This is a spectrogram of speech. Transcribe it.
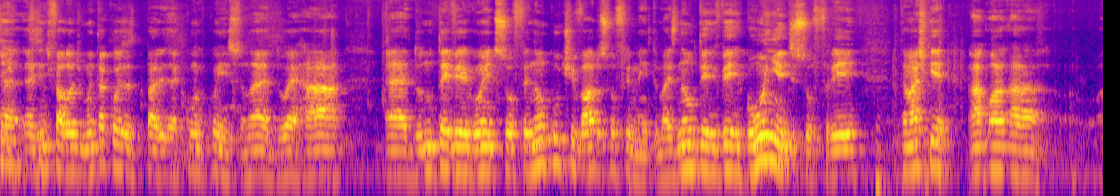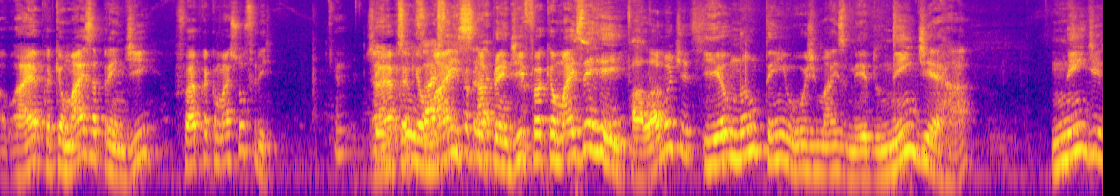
É, a gente falou de muita coisa é, com, com isso, né? Do errar, é, do não ter vergonha de sofrer, não cultivar o sofrimento, mas não ter vergonha de sofrer. Então acho que a, a, a, a época que eu mais aprendi foi a época que eu mais sofri. Sim, a época que eu mais aprendi foi a que eu mais errei. Falamos disso. E eu não tenho hoje mais medo nem de errar, nem de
